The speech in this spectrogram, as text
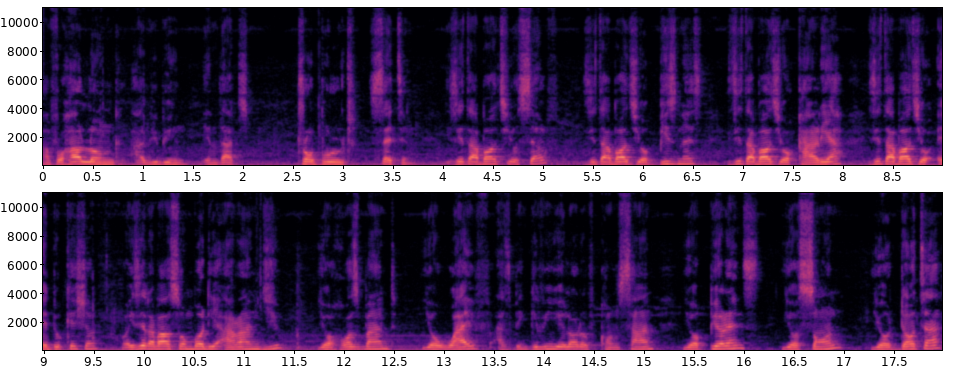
and for how long have you been in that troubled setting? Is it about yourself? Is it about your business? Is it about your career? Is it about your education? Or is it about somebody around you? Your husband your wife has been giving you a lot of concern. Your parents your son your daughter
